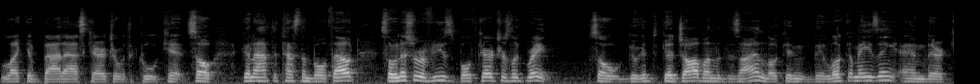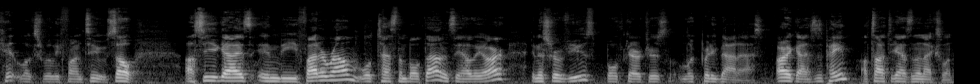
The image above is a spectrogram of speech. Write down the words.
like a badass character with a cool kit. So, gonna have to test them both out. So, initial reviews, both characters look great. So good, good job on the design. Looking, they look amazing, and their kit looks really fun too. So I'll see you guys in the fighter realm. We'll test them both out and see how they are. In this reviews, both characters look pretty badass. All right, guys, this is Payne. I'll talk to you guys in the next one.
